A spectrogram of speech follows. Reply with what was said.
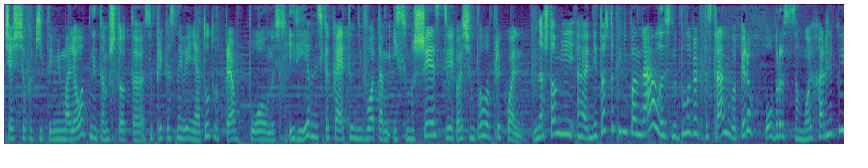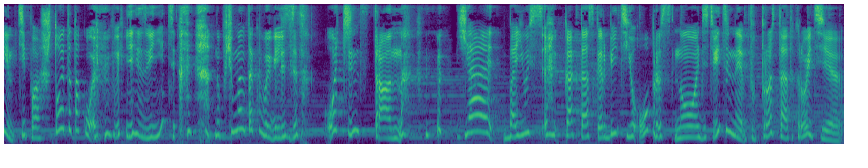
Чаще всего какие-то мимолетные там что-то, соприкосновения, а тут вот прям полностью. И ревность какая-то у него там, и сумасшествие. В общем, было прикольно. Но что мне а, не то, чтобы не понравилось, но было как-то странно. Во-первых, образ самой Харли Квин. Типа, что это такое? Вы меня извините, но почему она так выглядит? Очень странно. Я боюсь как-то оскорбить ее образ, но действительно, просто откройте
